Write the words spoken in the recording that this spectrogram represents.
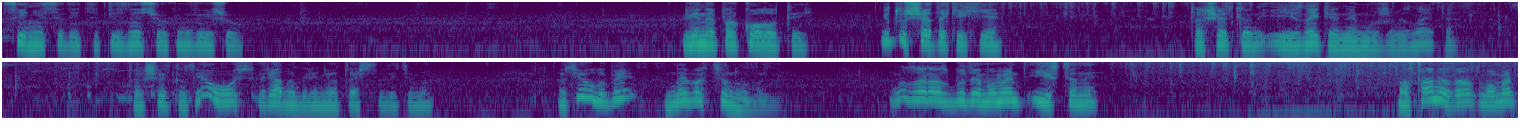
синій сидить, пізнячок він вийшов. Він не проколотий. І тут ще таких є. Так швидко і знайти не можу, ви знаєте? Так швидко. Я ось, рядом біля нього теж сидить воно. Оці голуби не вакциновані. Ну, зараз буде момент істини. Настане зараз момент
